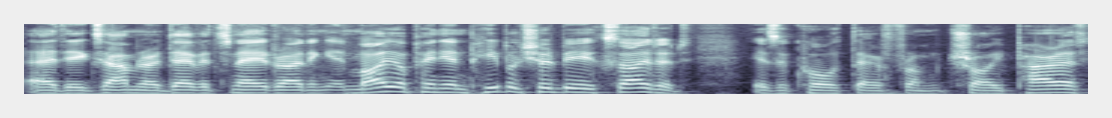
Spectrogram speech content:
uh, the Examiner, David Sneyd writing. In my opinion, people should be excited, is a quote there from Troy Parrott.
